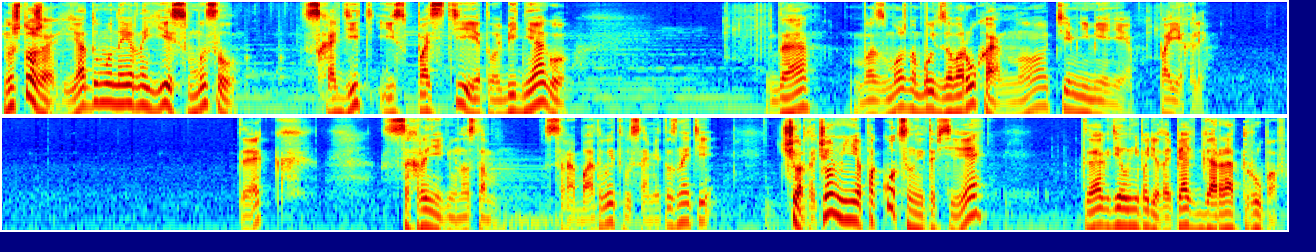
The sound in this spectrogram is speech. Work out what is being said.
Ну что же, я думаю, наверное, есть смысл сходить и спасти этого беднягу. Да, возможно, будет заваруха, но тем не менее. Поехали. Так. Сохранение у нас там срабатывает, вы сами это знаете. Черт, а что у меня покоцаны-то все, а? Так дело не пойдет. Опять гора трупов.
